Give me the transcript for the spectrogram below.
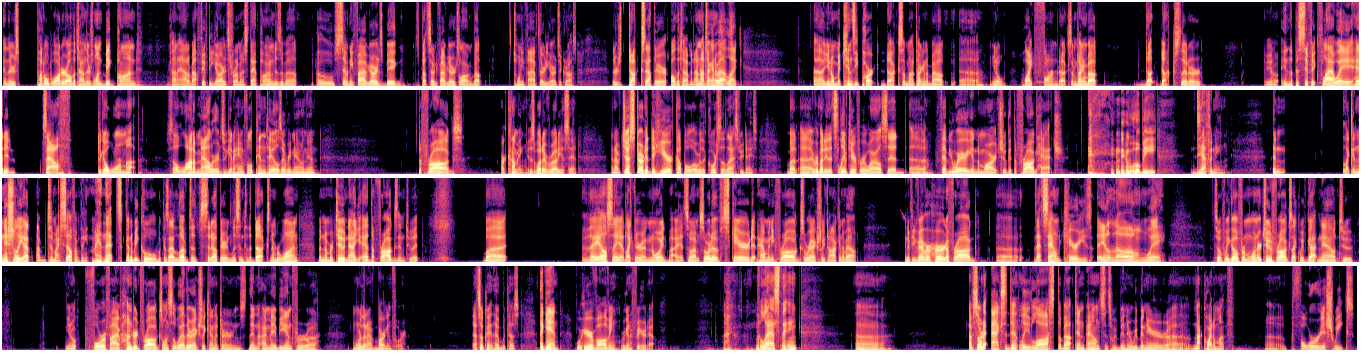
and there's puddled water all the time. There's one big pond kind of out about 50 yards from us. That pond is about, oh, 75 yards big. It's about 75 yards long, about 25, 30 yards across. There's ducks out there all the time. And I'm not talking about like, uh, you know, Mackenzie Park ducks. I'm not talking about, uh, you know, white farm ducks. I'm talking about duck ducks that are, you know, in the Pacific Flyway headed south to go warm up. So a lot of mallards. We get a handful of pintails every now and then. The frogs are coming, is what everybody has said. And I've just started to hear a couple over the course of the last few days. But uh, everybody that's lived here for a while said uh, February into March you'll get the frog hatch, and it will be deafening. And like initially, I, I'm, to myself, I'm thinking, man, that's gonna be cool because I love to sit out there and listen to the ducks. Number one, but number two, now you add the frogs into it. But they all say it like they're annoyed by it. So I'm sort of scared at how many frogs we're actually talking about. And if you've ever heard a frog, uh, that sound carries a long way. So if we go from one or two frogs like we've got now to, you know, four or five hundred frogs once the weather actually kind of turns, then I may be in for uh, more than I've bargained for. That's okay though, because again, we're here evolving. We're gonna figure it out. the last thing, uh, I've sort of accidentally lost about 10 pounds since we've been here. We've been here uh, not quite a month, uh, four ish weeks.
